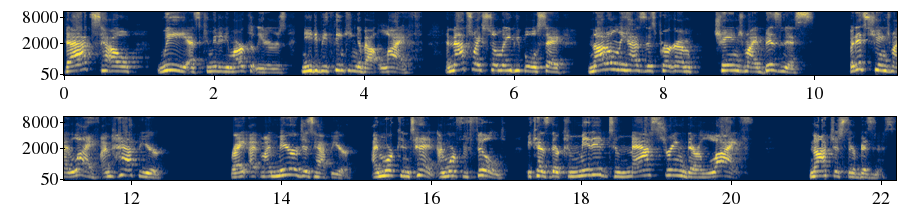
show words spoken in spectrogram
That's how we as community market leaders need to be thinking about life. And that's why so many people will say, not only has this program changed my business, but it's changed my life. I'm happier, right? I, my marriage is happier. I'm more content, I'm more fulfilled because they're committed to mastering their life, not just their business.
